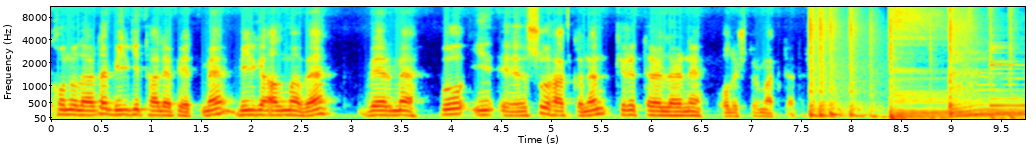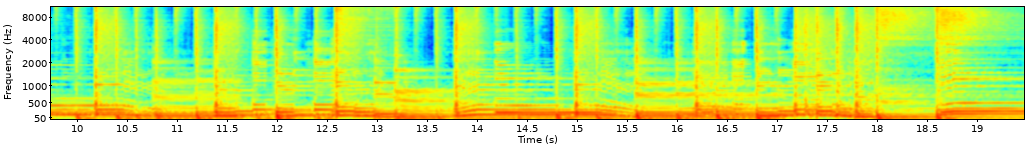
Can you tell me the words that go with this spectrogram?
konularda bilgi talep etme, bilgi alma ve verme bu e, su hakkının kriterlerini oluşturmaktadır.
